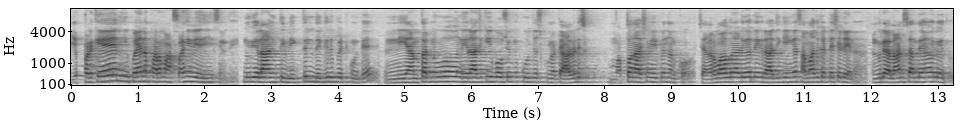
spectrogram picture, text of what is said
ఇప్పటికే నీ పైన పరమ అసహ్యం వేసేసింది. నువ్వు ఇలాంటి వ్యక్తులను దగ్గర పెట్టుకుంటే నీ అంతటి నువ్వు నీ రాజకీయ భవిష్యత్తుని కూల్ చేసుకున్నట్టే ఆల్రెడీ మొత్తం నాశనం అయిపోయింది అనుకో. చంద్రబాబు నాయుడు గారు నీకు రాజకీయంగా సమాధి కట్టేసాడు ఆయన. అందులో ఎలాంటి సందేహం లేదు.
